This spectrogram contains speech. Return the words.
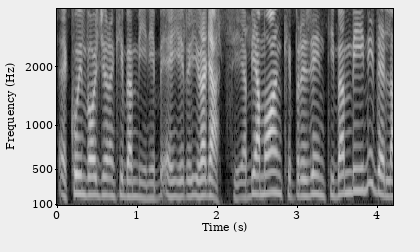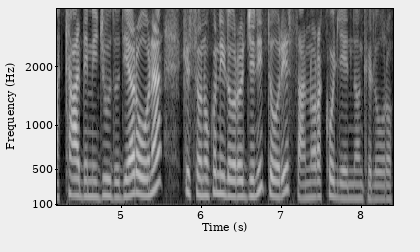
eh, coinvolgere anche i bambini e i ragazzi. Abbiamo anche presenti i bambini dell'Academy Judo di Arona che sono con i loro genitori e stanno raccogliendo anche loro.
